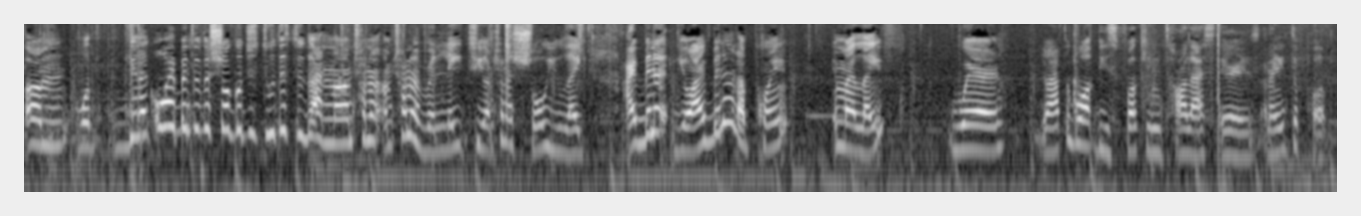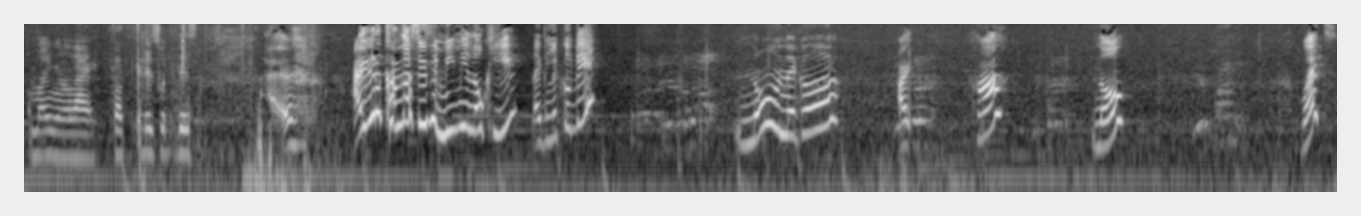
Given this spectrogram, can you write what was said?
um will be like, "Oh, I've been through the struggle. Just do this, do that." No, I'm trying to, I'm trying to relate to you. I'm trying to show you. Like, I've been at, yo, I've been at a point in my life where yo, I have to go up these fucking tall ass stairs, and I need to pull. I'm not even gonna lie. Fuck, it is what it is. I- are you gonna come downstairs and meet me low key, like a little bit? No, nigga. Are, huh? No. What?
